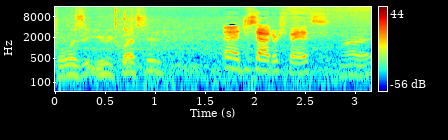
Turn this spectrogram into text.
What was it you requested? Uh, just outer space. All right.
